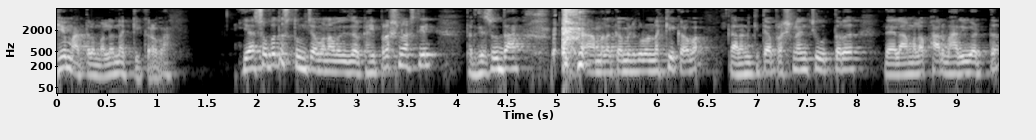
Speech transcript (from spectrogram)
हे मात्र मला नक्की कळवा. यासोबतच तुमच्या मनामध्ये जर काही प्रश्न असतील तर ते सुद्धा आम्हाला कमेंट करून नक्की कळवा कारण की त्या प्रश्नांची उत्तरं द्यायला आम्हाला फार भारी वाटतं.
